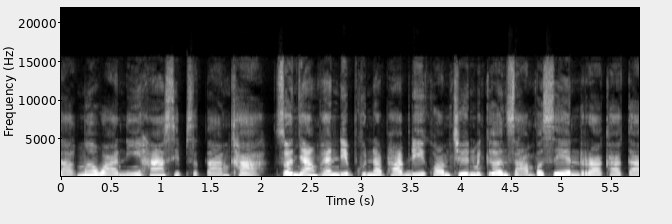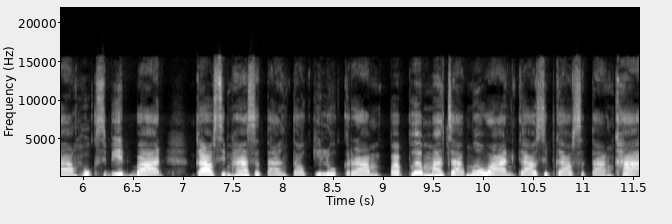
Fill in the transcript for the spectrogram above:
จากเมื่อวานนี้ 50 สตางค์ค่ะ ส่วนยางแผ่นดิบคุณภาพดีความชื้นไม่เกิน 3%ราคากลาง 61 บาท 95 สตางค์ต่อกิโลกรัม ปรับเพิ่มมาจากเมื่อวาน 99 สตางค์ค่ะ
